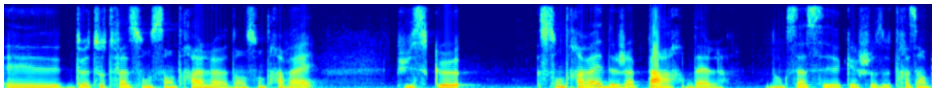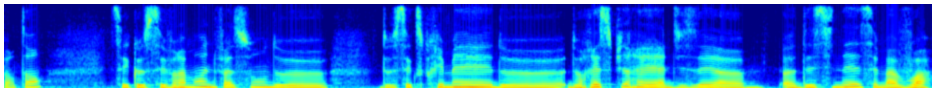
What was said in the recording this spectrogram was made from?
est de toute façon central dans son travail, puisque son travail déjà part d'elle. Donc ça c'est quelque chose de très important, c'est que c'est vraiment une façon de, de s'exprimer, de, de, respirer. Elle disait euh, euh, dessiner c'est ma voix.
